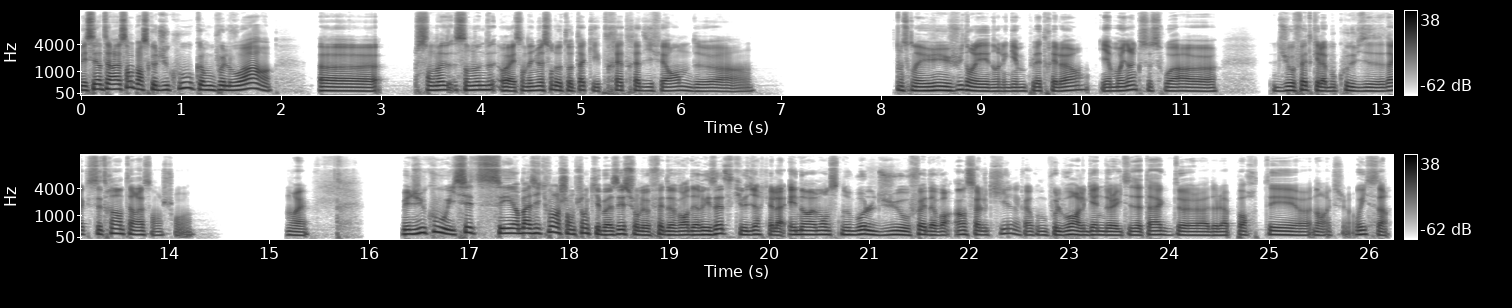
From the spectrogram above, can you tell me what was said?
Mais c'est intéressant parce que du coup, comme vous pouvez le voir, euh, son, son, ouais, son animation de Totak est très très différente de ce qu'on avait vu dans les, dans les gameplay trailers. Il y a moyen que ce soit dû au fait qu'elle a beaucoup de visées d'attaque. C'est très intéressant, je trouve. Ouais. Mais du coup, oui, c'est basiquement un champion qui est basé sur le fait d'avoir des resets, ce qui veut dire qu'elle a énormément de snowball dû au fait d'avoir un seul kill. Comme vous pouvez le voir, elle gagne de la vitesse d'attaque, de, la, portée. Euh, non, oui, ça.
